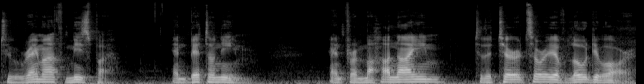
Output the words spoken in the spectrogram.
to Ramoth Mizpah, and Betonim, and from Mahanaim to the territory of Lo Debar,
